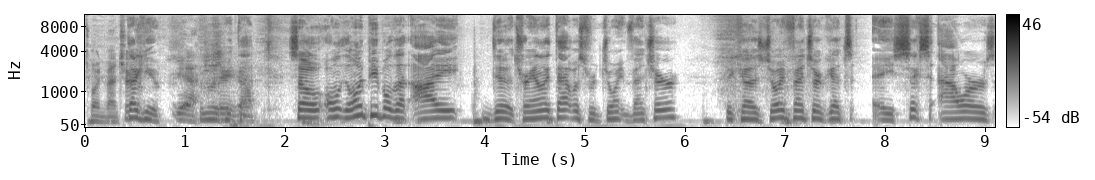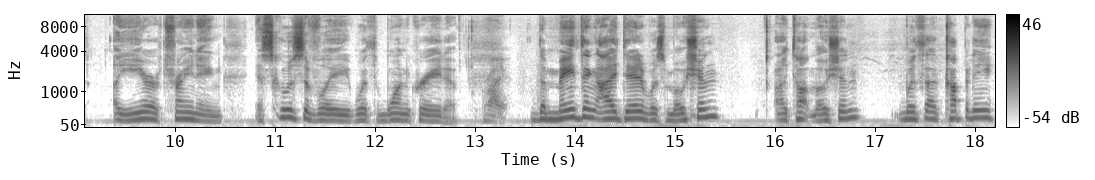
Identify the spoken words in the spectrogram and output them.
Joint venture. Thank you. Yeah, Let me there you repeat go. that. So o- the only people that I did a training like that was for joint venture, because joint venture gets a six hours a year of training exclusively with one creative. uh, right. the main thing I did was motion. I taught motion with a company,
